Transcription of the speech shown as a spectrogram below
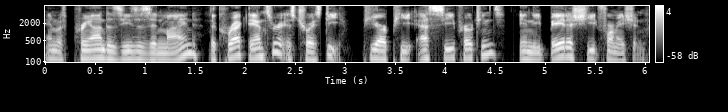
And with prion diseases in mind, the correct answer is choice D, PRPSC proteins in the beta sheet formation.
